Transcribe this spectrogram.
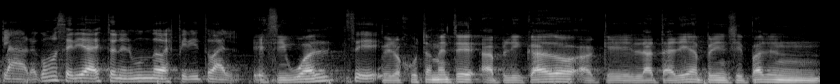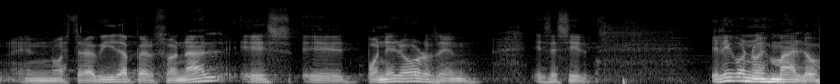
claro, ¿cómo sería esto en el mundo espiritual? Es igual, pero justamente aplicado a que la tarea principal en, nuestra vida personal es eh, poner orden. Es decir, el ego no es malo,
